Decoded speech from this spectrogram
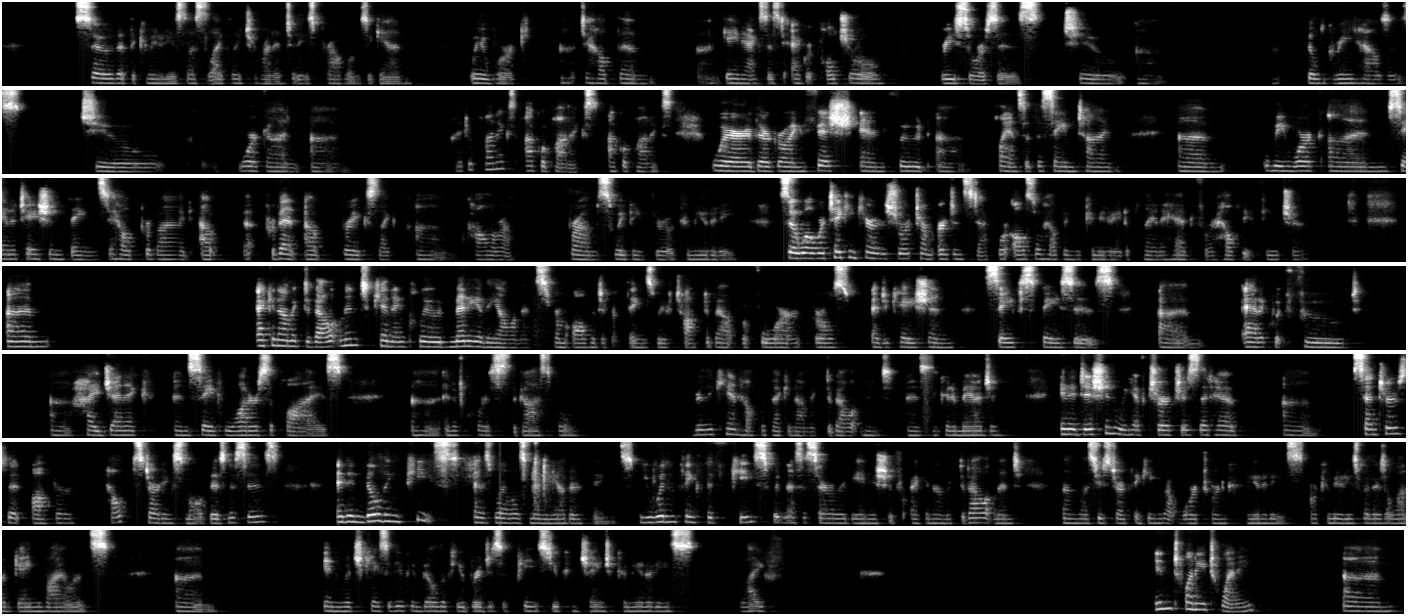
so that the community is less likely to run into these problems again. We work uh, to help them uh, gain access to agricultural resources, to um, build greenhouses, to work on um, hydroponics, aquaponics, aquaponics, where they're growing fish and food uh, plants at the same time. Um, we work on sanitation things to help provide out uh, prevent outbreaks like um, cholera from sweeping through a community. So while we're taking care of the short-term urgent stuff, we're also helping the community to plan ahead for a healthy future. Um, economic development can include many of the elements from all the different things we've talked about before girls' education, safe spaces, um, adequate food, uh, hygienic and safe water supplies, uh, and of course, the gospel really can help with economic development, as you can imagine. In addition, we have churches that have um, centers that offer help starting small businesses and in building peace as well as many other things. You wouldn't think that peace would necessarily be an issue for economic development unless you start thinking about war torn communities or communities where there's a lot of gang violence. Um, in which case, if you can build a few bridges of peace, you can change a community's life. In 2020, um,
